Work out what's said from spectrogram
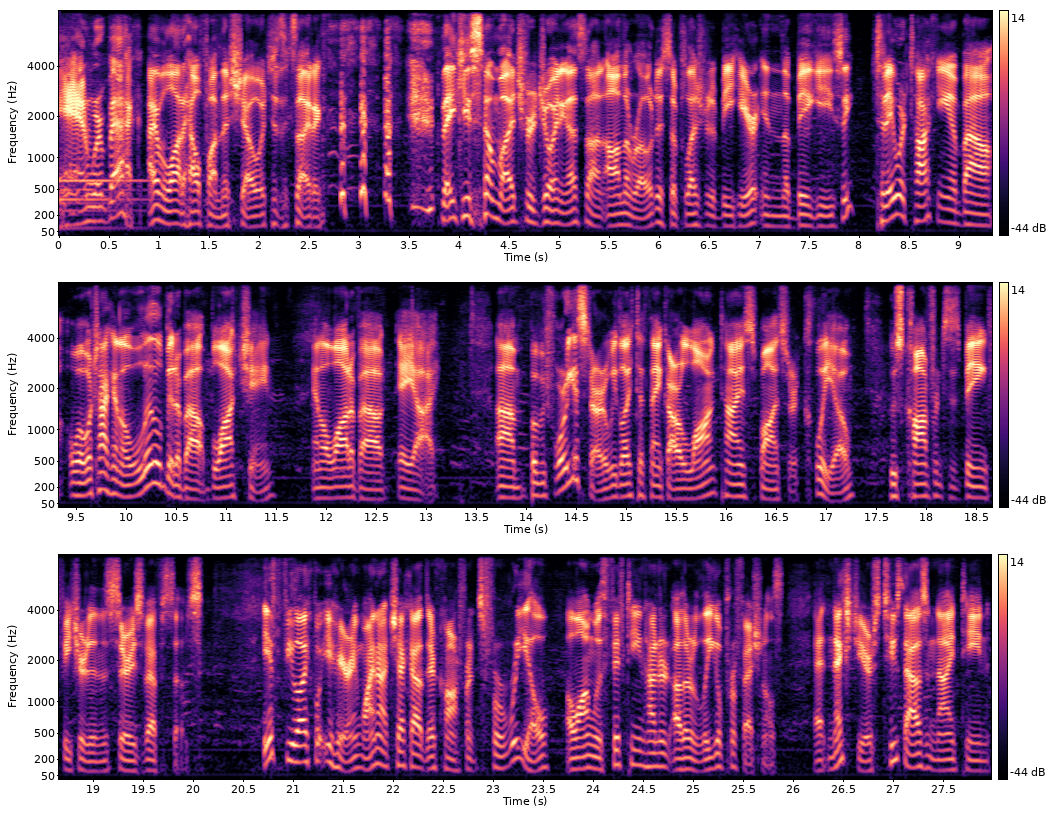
And we're back. I have a lot of help on this show, which is exciting. Thank you so much for joining us on On the Road. It's a pleasure to be here in the Big Easy. Today we're talking about, well, we're talking a little bit about blockchain and a lot about AI. Um, but before we get started, we'd like to thank our longtime sponsor, Clio, whose conference is being featured in this series of episodes. If you like what you're hearing, why not check out their conference for real, along with 1,500 other legal professionals at next year's 2019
